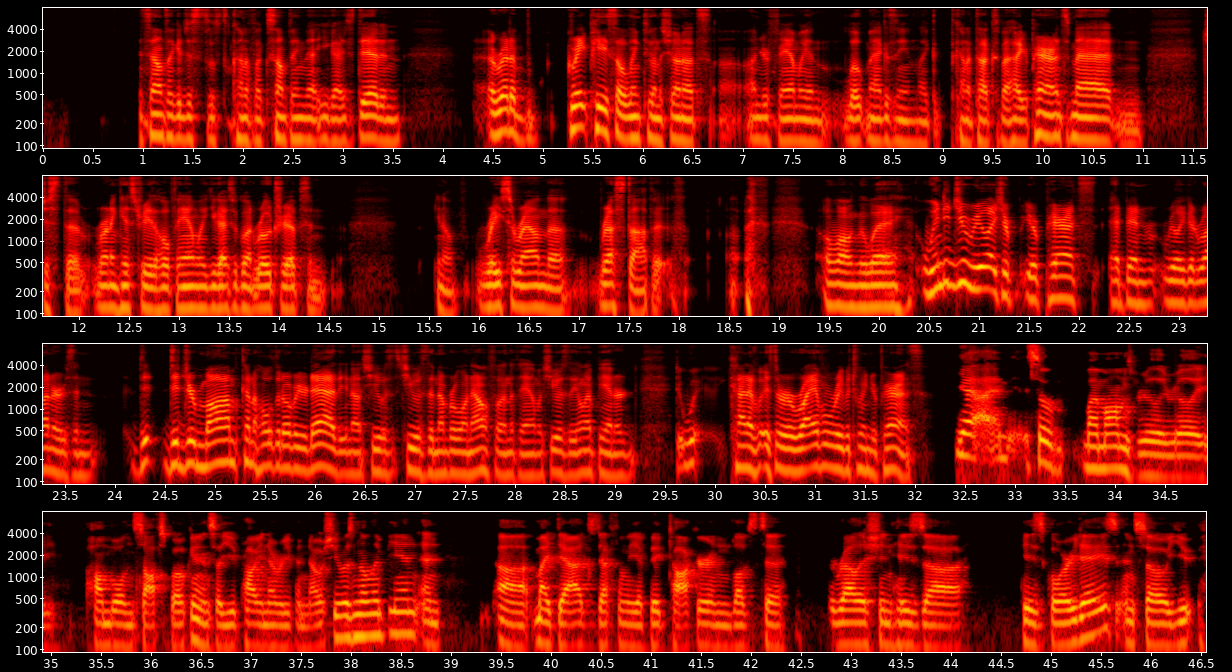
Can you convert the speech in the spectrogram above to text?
It sounds like it just was kind of like something that you guys did. And I read a great piece I'll link to in the show notes uh, on your family and Lope magazine. Like it kind of talks about how your parents met and just the running history of the whole family. You guys would go on road trips and you know race around the rest stop at along the way. When did you realize your your parents had been really good runners and did did your mom kind of hold it over your dad? You know, she was she was the number one alpha in the family. She was the Olympian, or did, kind of is there a rivalry between your parents? Yeah, I, so my mom's really really humble and soft spoken, and so you'd probably never even know she was an Olympian. And uh, my dad's definitely a big talker and loves to relish in his uh, his glory days, and so you.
